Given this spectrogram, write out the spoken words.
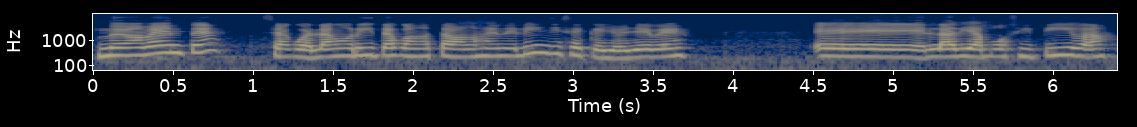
Nuevamente, ¿Se acuerdan ahorita cuando estábamos en el índice que yo llevé eh, la diapositiva?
